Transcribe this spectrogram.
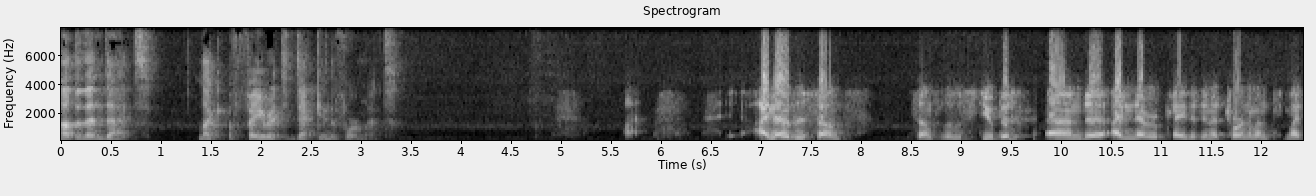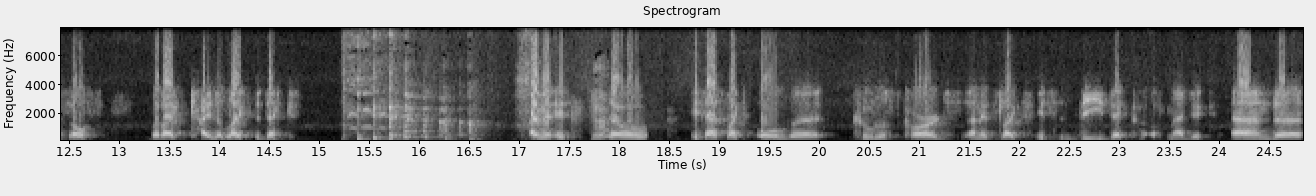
other than that, like a favorite deck in the format? I know this sounds sounds a little stupid, and uh, I never played it in a tournament myself, but I kind of like the deck. I mean, it's yeah. so it has like all the coolest cards, and it's like it's the deck of Magic, and uh,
